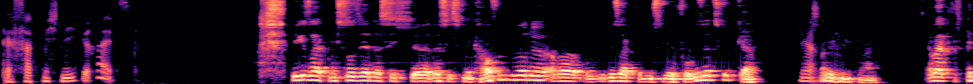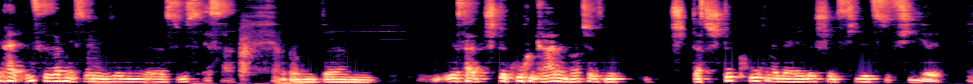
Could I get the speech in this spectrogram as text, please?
das hat mich nie gereizt. Wie gesagt, nicht so sehr, dass ich äh, es mir kaufen würde, aber wie gesagt, wenn es mir vorgesetzt wird, gern. Ja. Das habe ich nicht mal. Aber ich bin halt insgesamt nicht so ein, so ein äh, Süßesser. Und ähm, mir ist halt ein Stück Kuchen, gerade in Deutschland ist mir das Stück Kuchen in der Regel schon viel zu viel. Mhm.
